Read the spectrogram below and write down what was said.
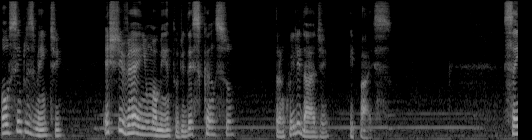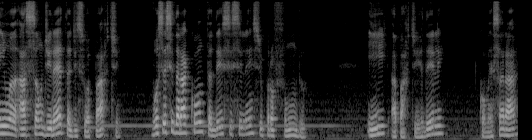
ou simplesmente estiver em um momento de descanso, tranquilidade e paz sem uma ação direta de sua parte, você se dará conta desse silêncio profundo e, a partir dele, começará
